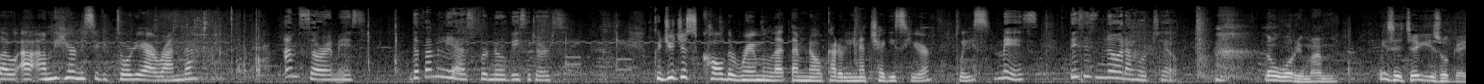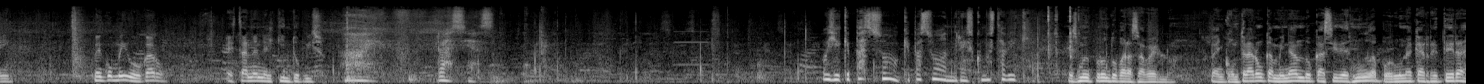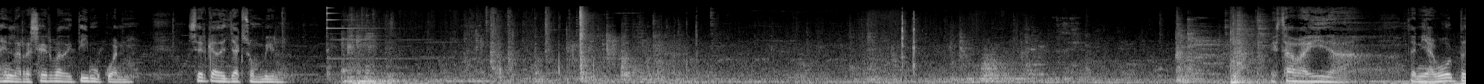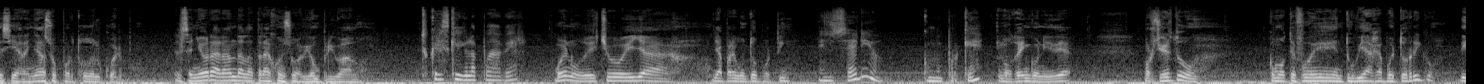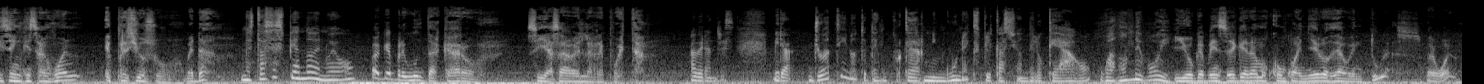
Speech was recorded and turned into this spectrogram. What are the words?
Hello, uh, I'm here to see Victoria Aranda. I'm sorry, miss. The family asked for no visitors. Could you just call the room and let them know Carolina Chegg is here, please? Miss, this is not a hotel. Don't worry, ma'am. Mrs. Cheggy is okay. Ven conmigo, Caro. Están en el quinto piso. Ay, gracias. Oye, ¿qué pasó? ¿Qué pasó, Andrés? ¿Cómo está Vicky? Es muy pronto para saberlo. La encontraron caminando casi desnuda por una carretera en la reserva de Timucuan, cerca de Jacksonville. Estaba ida. Tenía golpes y arañazos por todo el cuerpo. El señor Aranda la trajo en su avión privado. ¿Tú crees que yo la pueda ver? Bueno, de hecho ella ya preguntó por ti. ¿En serio? ¿Cómo por qué? No tengo ni idea. Por cierto, ¿cómo te fue en tu viaje a Puerto Rico? Dicen que San Juan es precioso, ¿verdad? ¿Me estás espiando de nuevo? ¿Para qué preguntas, Caro? Si ya sabes la respuesta. A ver, Andrés, mira, yo a ti no te tengo por qué dar ninguna explicación de lo que hago o a dónde voy. Y yo que pensé que éramos compañeros de aventuras. Pero bueno,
